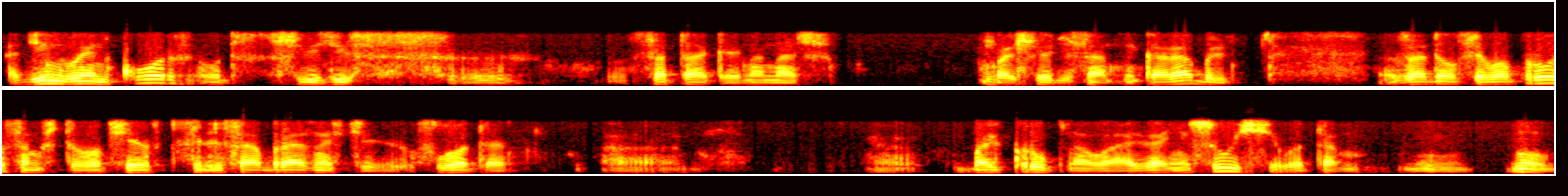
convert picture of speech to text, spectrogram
один военкор вот в связи с, э, с атакой на наш большой десантный корабль задался вопросом, что вообще в целесообразности флота э, крупного авианесущего там, ну,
